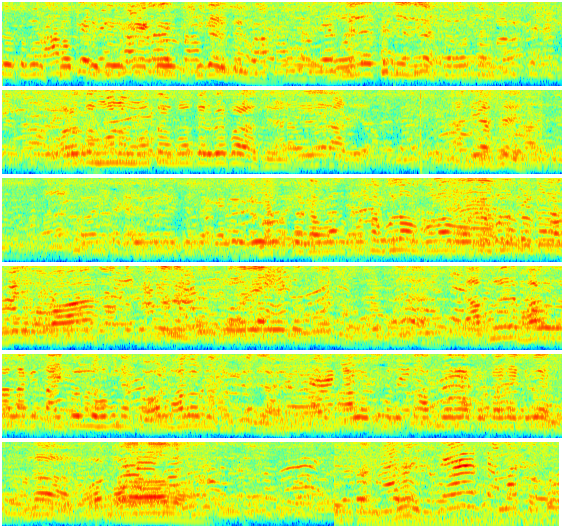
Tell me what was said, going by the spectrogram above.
তো তোমার সব কিছু একবার স্বীকার করবে মহিলাকে যে জিজ্ঞাসা করো, ওরা তো মনে মতো মতের ব্যাপার আছে। রাজি আছে? কথা বলো আপনার ভালো না লাগে তাই করলে হবে না সাথে তো আপনারা না, ওর ভালো আমার শ্বশুর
